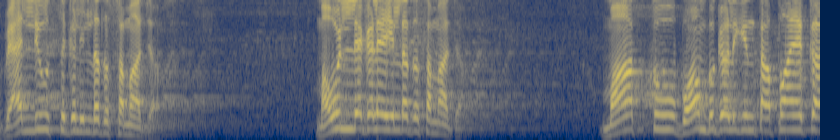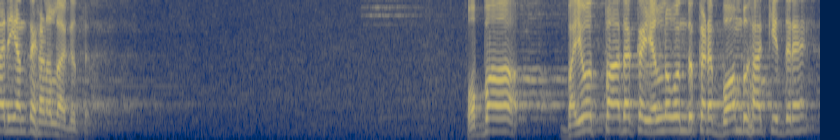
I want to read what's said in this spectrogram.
ವ್ಯಾಲ್ಯೂಸ್ಗಳಿಲ್ಲದ ಸಮಾಜ, ಮೌಲ್ಯಗಳೇ ಇಲ್ಲದ ಸಮಾಜ, ಮಾತು ಬಾಂಬ್ಗಳಿಗಿಂತ ಅಪಾಯಕಾರಿ ಅಂತ ಹೇಳಲಾಗುತ್ತೆ. ಒಬ್ಬ ಭಯೋತ್ಪಾದಕ ಎಲ್ಲ ಒಂದು ಕಡೆ ಬಾಂಬ್ ಹಾಕಿದ್ರೆ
